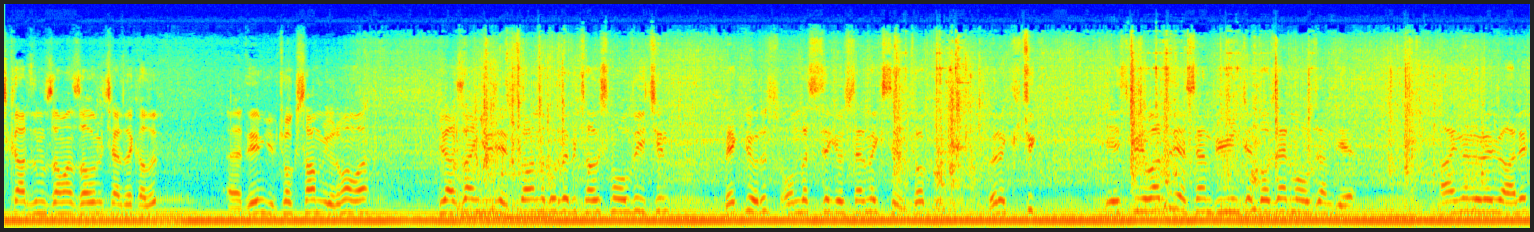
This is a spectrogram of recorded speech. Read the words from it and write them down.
çıkardığımız zaman Zalım içeride kalır. Ee, dediğim gibi çok sanmıyorum ama birazdan gideceğiz. Şu anda burada bir çalışma olduğu için bekliyoruz. Onu da size göstermek istedim. Çok böyle küçük bir espri vardır ya sen büyüyünce dozer mi olacaksın diye. Aynen öyle bir alet.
